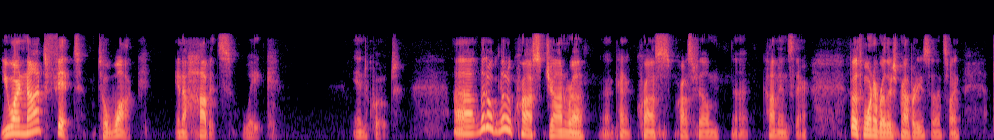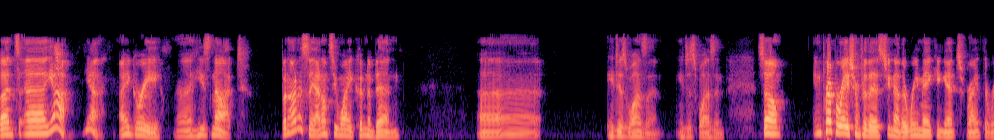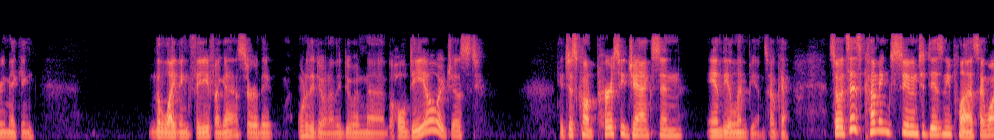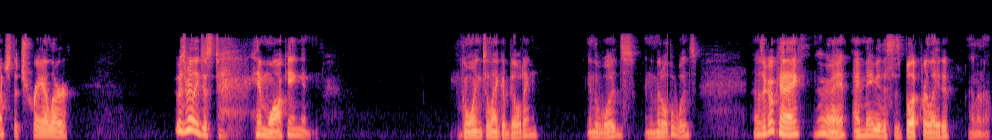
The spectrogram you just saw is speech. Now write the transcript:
You are not fit to walk in a hobbit's wake. End quote. Uh, little little cross genre, uh, kind of cross cross film uh, comments there. Both Warner Brothers properties, so that's fine. But uh, yeah, yeah, I agree. Uh, he's not. But honestly, I don't see why he couldn't have been. Uh, he just wasn't. He just wasn't. So, in preparation for this, you know, they're remaking it, right? They're remaking the Lightning Thief, I guess, or they. What are they doing? Are they doing uh, the whole deal, or just? It's just called Percy Jackson and the Olympians. Okay. So it says coming soon to Disney Plus. I watched the trailer. It was really just him walking and going to like a building in the woods, in the middle of the woods. I was like, okay, all right. I maybe this is book related. I don't know.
